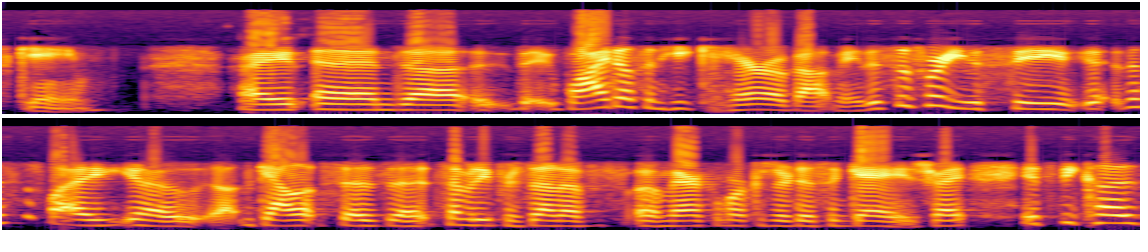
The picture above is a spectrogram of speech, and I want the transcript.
scheme, right? And uh, why doesn't he care about me? This is where you see. This is why you know Gallup says that 70% of American workers are disengaged, right? It's because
